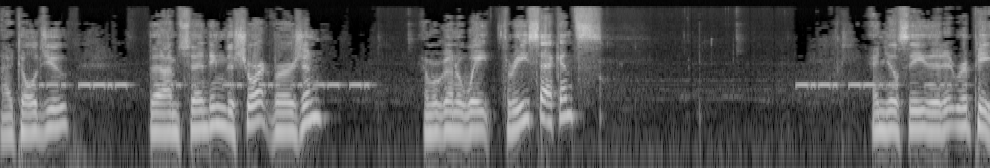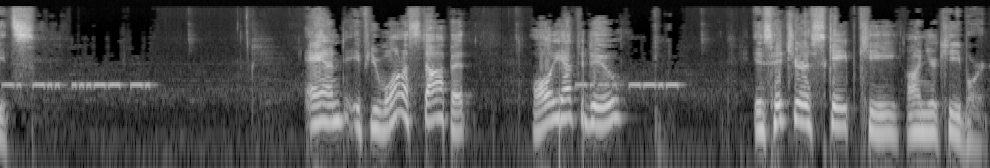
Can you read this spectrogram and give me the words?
I told you that I'm sending the short version and we're going to wait three seconds and you'll see that it repeats. And if you want to stop it, all you have to do is hit your escape key on your keyboard.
